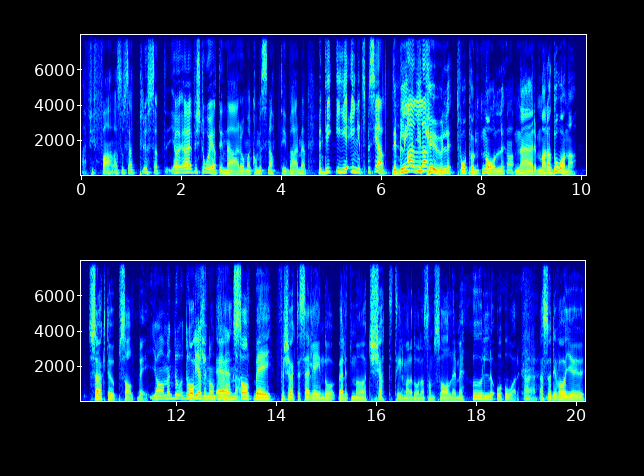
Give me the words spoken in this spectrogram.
Ah, fy fan, alltså så att plus att, jag, jag förstår ju att det är nära och man kommer snabbt till värmen, men det är inget speciellt. Det blev Alla- ju kul 2.0 Ja. när Maradona sökte upp Salt Bay. Ja men då, då och blev det någonting eh, annat. Salt Bay försökte sälja in då väldigt mört kött till Maradona som svalde med hull och hår. Ja, ja. Alltså det var ju,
